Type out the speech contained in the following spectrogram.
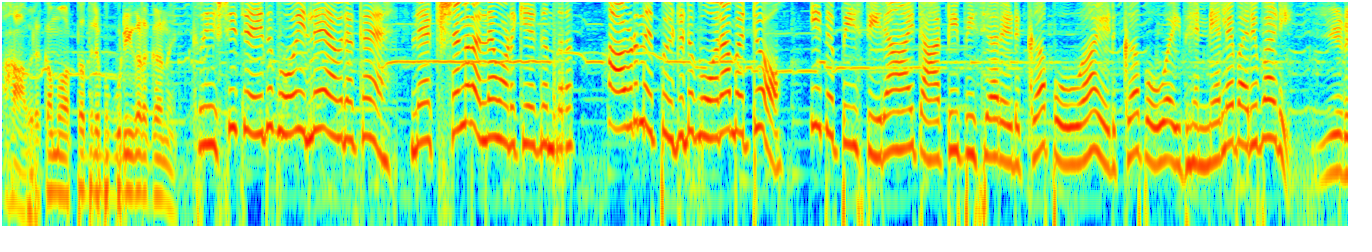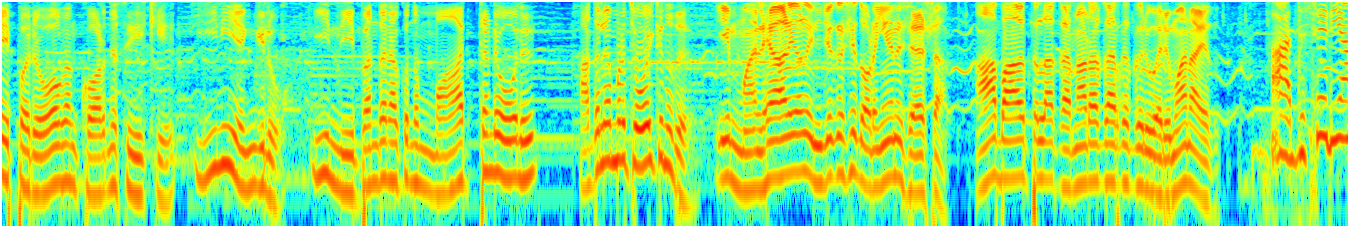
ആ അവരൊക്കെ മൊത്തത്തിൽ ഇപ്പൊ കുടി കിടക്കാന്നേ. കൃഷി ചെയ്തു പോയില്ലേ അവരൊക്കെ? ലക്ഷങ്ങളല്ലേ മുടക്കിയേക്കുന്നത്. അവിടുന്ന് ഇപ്പൊ ഇട്ടിട്ട് പോരാൻ പറ്റുമോ ഇതിപ്പോ ഈ സ്ഥിരമായിട്ട് R T P C R എടുക്കുക പോവുക എടുക്കുക പോവുക ഇത് തന്നെയല്ലേ പരിപാടി? ഈയിടെ ഇപ്പൊ രോഗം കുറഞ്ഞ സ്ഥിതിക്ക് ഇനിയെങ്കിലും ഈ നിബന്ധനയൊക്കെ ഒന്ന് മാറ്റേണ്ട പോൽ അതല്ലേ നമ്മൾ ചോദിക്കുന്നത്. ഈ മലയാളികൾ ഇഞ്ചി കൃഷി തുടങ്ങിയതിന് ശേഷം ആ ഭാഗത്തുള്ള കർണാടകക്കാർക്കൊക്കെ ഒരു വരുമാനമായത് അത് ശരിയാ.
